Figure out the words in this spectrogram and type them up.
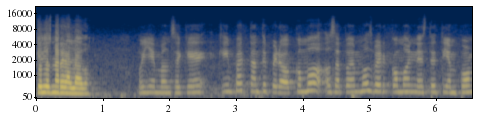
que Dios me ha regalado. Oye, Monse, qué, qué impactante, pero ¿cómo, o sea, podemos ver cómo en este tiempo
